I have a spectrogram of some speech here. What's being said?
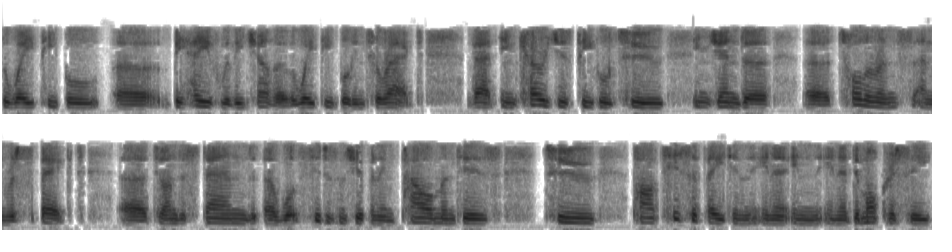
the way people uh, behave with each other, the way people interact, that encourages people to engender uh, tolerance and respect uh, to understand uh, what citizenship and empowerment is, to participate in, in, a, in, in a democracy,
